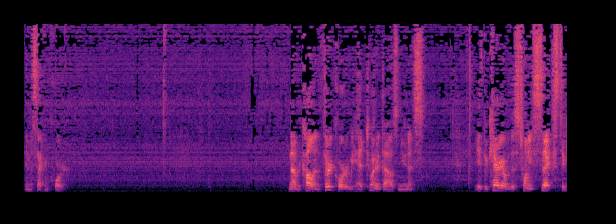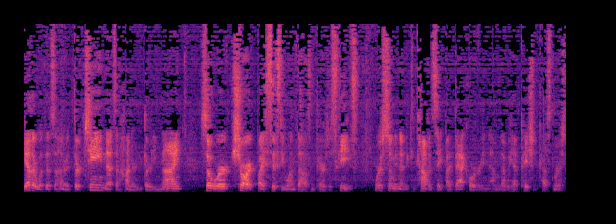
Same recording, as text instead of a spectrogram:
in the second quarter. Now recall in the third quarter we had 200,000 units. If we carry over this 26 together with this 113, that's 139. So we're short by 61,000 pairs of skis. We're assuming that we can compensate by back ordering them, that we have patient customers,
